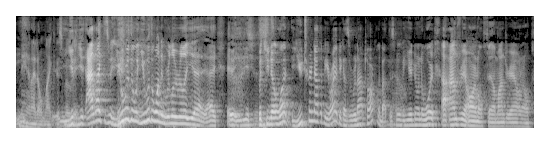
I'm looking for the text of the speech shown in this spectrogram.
Man, I don't like this movie. You, you, I like this movie. You were the one- you were the one who really really. Uh, uh, uh, but you know what? You turned out to be right because we're not talking about this movie here during the award. Uh, Andrea Arnold film. Andrea Arnold.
